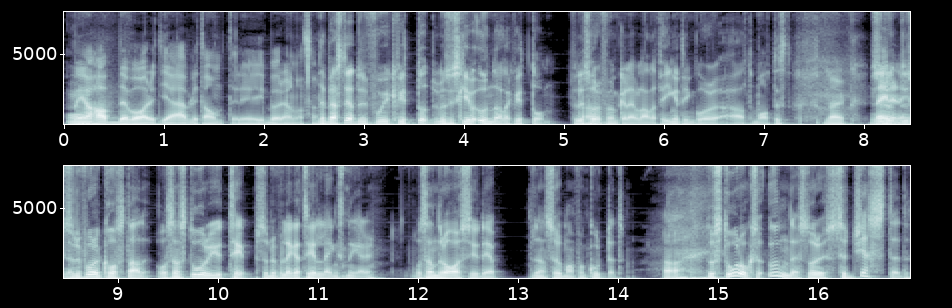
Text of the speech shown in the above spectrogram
Men Mm. jag hade varit jävligt anti det i början alltså. Det bästa är att du får ju kvittot, du måste skriva under alla kvitton. För det är så Ja. det funkar i det här landet, för ingenting går automatiskt. Nej, Så, nej, du, nej. nej, så du får en kostnad, och sen står det ju tipp som du får lägga till längst ner. Och sen dras ju det, den summan från kortet. Ja. Då står det också under, står det suggested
